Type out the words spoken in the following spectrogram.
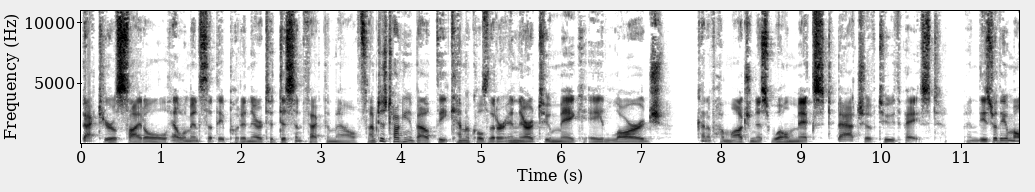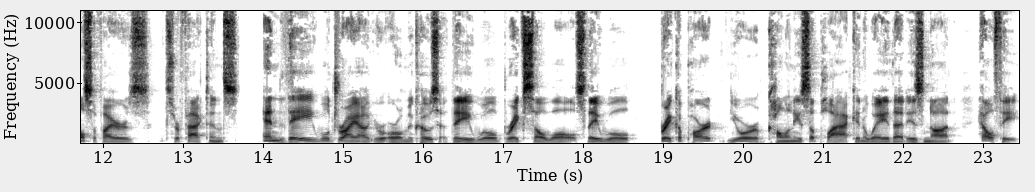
bactericidal elements that they put in there to disinfect the mouth. I'm just talking about the chemicals that are in there to make a large, kind of homogeneous, well mixed batch of toothpaste. And these are the emulsifiers, surfactants, and they will dry out your oral mucosa. They will break cell walls. They will break apart your colonies of plaque in a way that is not healthy.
